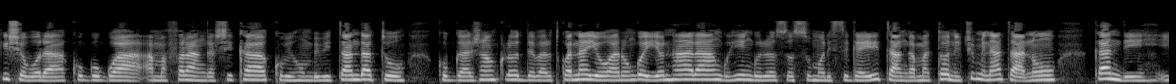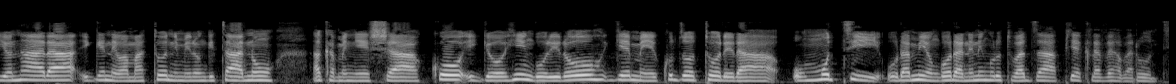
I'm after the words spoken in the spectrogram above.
gishobora kugugwa amafaranga ashika ku bihumbi bitandatu ku bwa jean claude barutwa nayo arongoye iyo ntara ngo ihinguriro sosumo risigaye ritanga amatoni cumi n'atanu kandi iyo ntara igenewe amatoni mirongo itanu akamenyesha ko iryo hinguriro ryemeye kuzotorera umuti uramiyongorane n'inkuru tubaza Pierre Claver Abarundi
